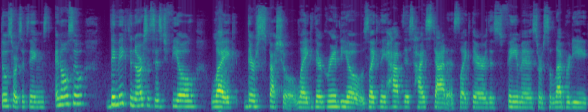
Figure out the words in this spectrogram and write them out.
Those sorts of things. And also they make the narcissist feel like they're special, like they're grandiose, like they have this high status, like they're this famous or celebrity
